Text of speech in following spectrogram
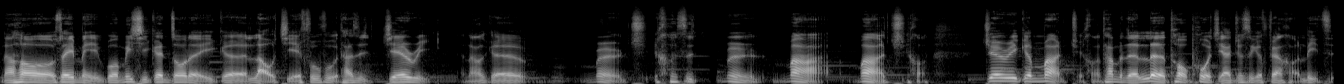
然后，所以美国密西根州的一个老杰夫妇，他是 Jerry。然后跟 Merge 或是 Mer Mar Marge 哈，Jerry 跟 Marge 哈，他们的乐透破解案就是一个非常好的例子。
